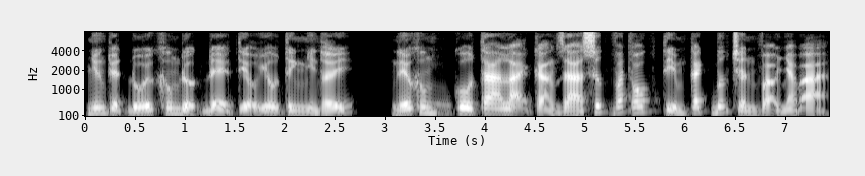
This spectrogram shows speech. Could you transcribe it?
nhưng tuyệt đối không được để tiểu yêu tinh nhìn thấy. Nếu không, cô ta lại càng ra sức vắt vóc tìm cách bước chân vào nhà bà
